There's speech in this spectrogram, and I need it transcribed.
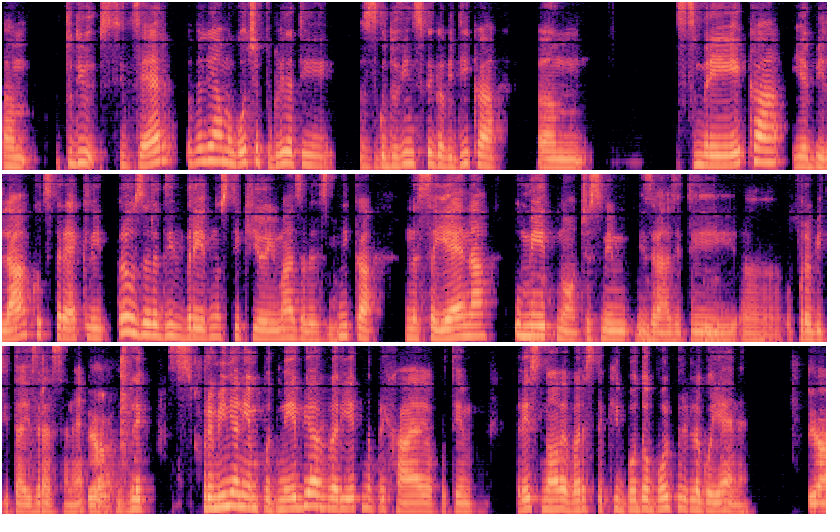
Um, tudi sicer velja mogoče pogledati z zgodovinskega vidika. Um, smreka je bila, kot ste rekli, prav zaradi vrednosti, ki jo ima za lastnika, nasajena umetno, če smem izraziti, uh, uporabiti ta izraz. Ja. Zdaj, s preminjanjem podnebja, verjetno prihajajo potem res nove vrste, ki bodo bolj prilagojene. Ja,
